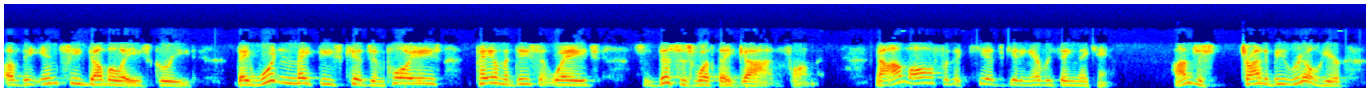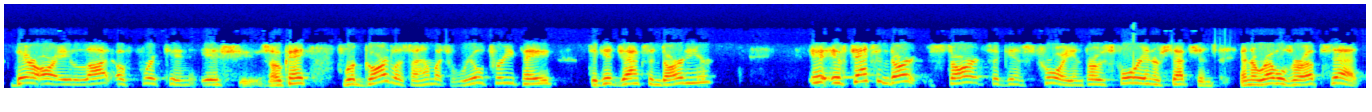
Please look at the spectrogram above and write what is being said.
of the NCAA's greed. They wouldn't make these kids employees, pay them a decent wage. So this is what they got from it. Now, I'm all for the kids getting everything they can. I'm just trying to be real here. There are a lot of freaking issues, okay? Regardless of how much Realtree paid to get Jaxson Dart here. If Jaxson Dart starts against Troy and throws four interceptions and the Rebels are upset,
